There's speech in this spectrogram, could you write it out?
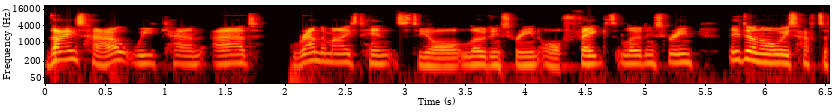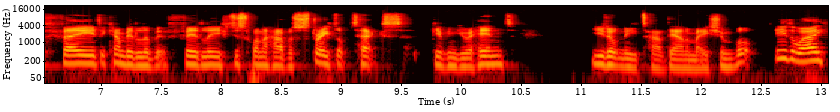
that is how we can add randomized hints to your loading screen or faked loading screen. They don't always have to fade. It can be a little bit fiddly. If you just want to have a straight up text giving you a hint, you don't need to have the animation. But either way,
